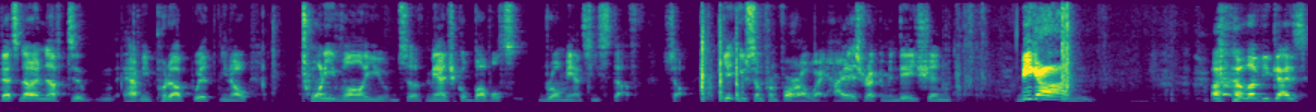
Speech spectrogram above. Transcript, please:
That's not enough to have me put up with, you know, 20 volumes of magical bubbles romancy stuff. Get you some from far away. Highest recommendation. Be gone! I love you guys,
